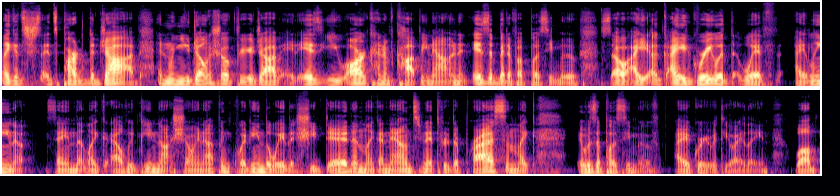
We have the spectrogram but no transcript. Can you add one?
Like it's just, it's part of the job. And when you don't show up for your job, it is you are kind of copying out, and it is a bit of a pussy move. So I I agree with with Eileen uh, saying that like LVP not showing up and quitting the way that she did and like announcing it through the press and like it was a pussy move. I agree with you, Eileen. Well,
